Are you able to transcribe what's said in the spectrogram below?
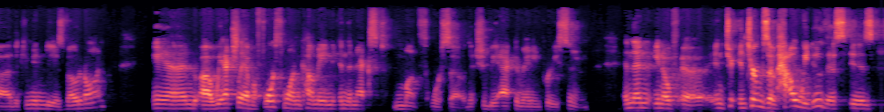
uh, the community has voted on. And uh, we actually have a fourth one coming in the next month or so that should be activating pretty soon. And then you know uh, in, t- in terms of how we do this is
